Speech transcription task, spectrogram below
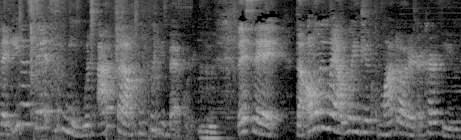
they even said to me, which I found completely backwards. Mhm. They said the only way I wouldn't give my daughter a curfew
